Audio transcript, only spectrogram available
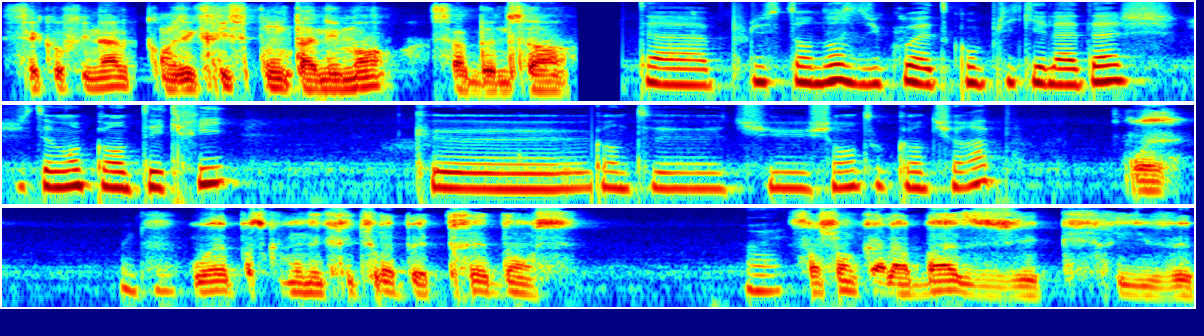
c'est qu'au final, quand j'écris spontanément, ça donne ça. T'as plus tendance du coup à te compliquer la tâche justement quand t'écris que quand euh, tu chantes ou quand tu rappes? Ouais, Ok. ouais, parce que mon écriture, elle peut être très dense. Ouais. Sachant qu'à la base, j'écrivais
